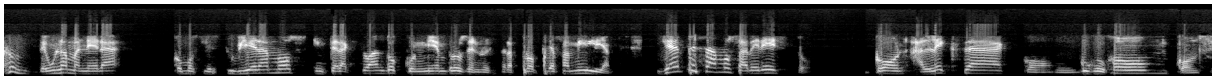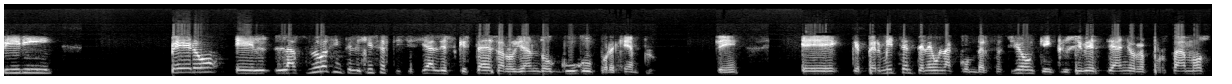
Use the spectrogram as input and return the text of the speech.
de una manera como si estuviéramos interactuando con miembros de nuestra propia familia. Ya empezamos a ver esto con Alexa, con Google Home, con Siri, pero el, las nuevas inteligencias artificiales que está desarrollando Google, por ejemplo, ¿sí? Eh, que permiten tener una conversación, que inclusive este año reportamos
